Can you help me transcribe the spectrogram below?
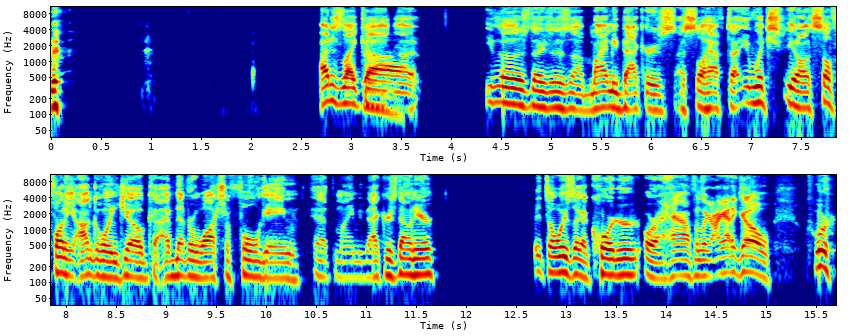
I just like uh even though there's there's, there's uh, Miami backers, I still have to which you know it's so funny, ongoing joke. I've never watched a full game at the Miami backers down here. It's always like a quarter or a half. I'm like, I gotta go. We're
